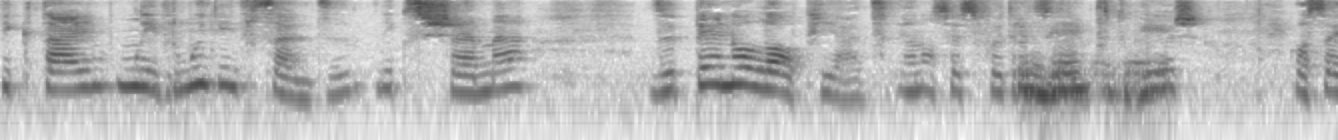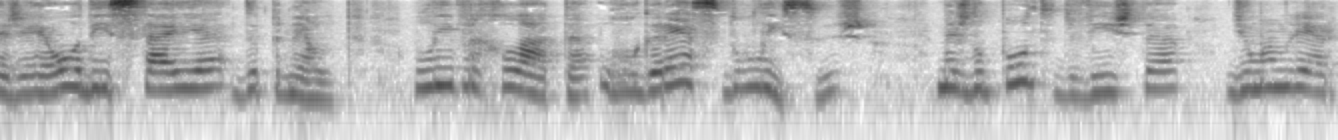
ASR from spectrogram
e que tem um livro muito interessante e que se chama The Penelopiad. Eu não sei se foi traduzido em português, ou seja, é a Odisseia de Penélope. O livro relata o regresso de Ulisses, mas do ponto de vista de uma mulher,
